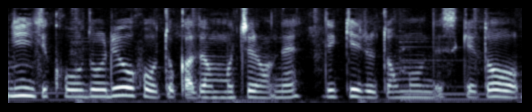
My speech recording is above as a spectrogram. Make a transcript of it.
認知行動療法とかでももちろんねできると思うんですけど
